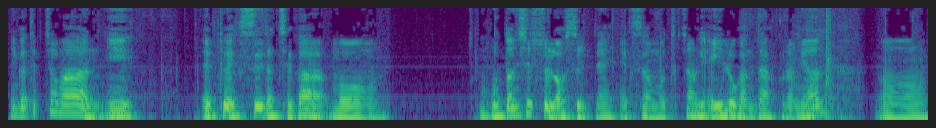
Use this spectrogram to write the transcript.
그러니까 특정한 이 fx 자체가 뭐 어떤 실수를 넣었을 때 x가 뭐 특정하게 a로 간다 그러면 어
